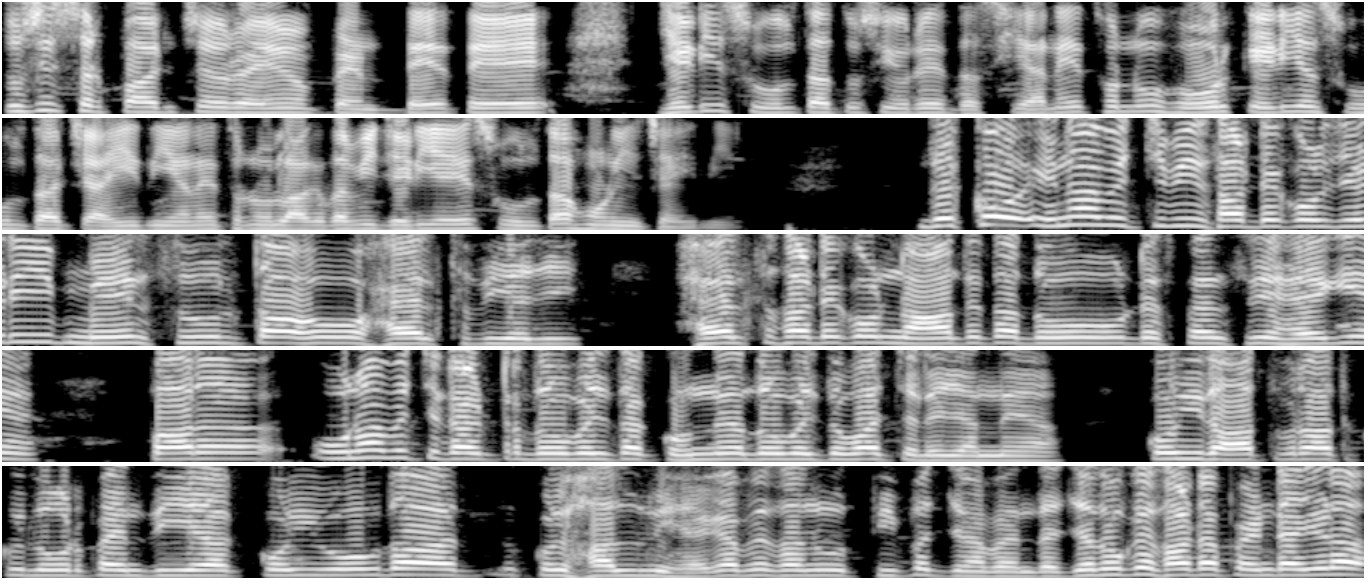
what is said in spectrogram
ਤੁਸੀਂ ਸਰਪੰਚ ਰਹੇ ਹੋ ਪਿੰਡ ਦੇ ਤੇ ਜਿਹੜੀ ਸਹੂਲਤਾਂ ਤੁਸੀਂ ਉਰੇ ਦੱਸੀਆਂ ਨੇ ਤੁਹਾਨੂੰ ਹੋਰ ਕਿਹੜੀਆਂ ਸਹੂਲਤਾਂ ਚਾਹੀਦੀਆਂ ਨੇ? ਤੁਹਾਨੂੰ ਲੱਗਦਾ ਵੀ ਜਿਹੜੀ ਇਹ ਸਹੂਲਤਾਂ ਹੋਣੀ ਚਾਹੀਦੀਆਂ? ਦੇਖੋ ਇਹਨਾਂ ਵਿੱਚ ਵੀ ਸਾਡੇ ਕੋਲ ਜਿਹੜੀ ਮੇਨ ਸਹੂਲਤ ਆ ਉਹ ਹੈਲਥ ਦੀ ਹੈ ਜੀ। ਹੈਲਥ ਸਾਡੇ ਕੋਲ ਨਾਂ ਤੇ ਤਾਂ ਦੋ ਡਿਸਪੈਂਸਰੀਆਂ ਹੈਗੀਆਂ ਪਰ ਉਹਨਾਂ ਵਿੱਚ ਡਾਕਟਰ 2 ਵਜੇ ਤੱਕ ਹੁੰਦੇ ਆ 2 ਵਜੇ ਤੋਂ ਬਾਅਦ ਚਲੇ ਜਾਂਦੇ ਆ। ਕੋਈ ਰਾਤ ਬਰਾਤ ਕੋਈ ਲੋੜ ਪੈਂਦੀ ਆ ਕੋਈ ਉਹਦਾ ਕੋਈ ਹੱਲ ਨਹੀਂ ਹੈਗਾ ਫਿਰ ਸਾਨੂੰ ਉੱਥੇ ਭੱਜਣਾ ਪੈਂਦਾ। ਜਦੋਂ ਕਿ ਸਾਡਾ ਪਿੰਡ ਆ ਜਿਹੜਾ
